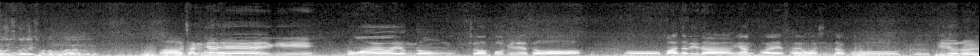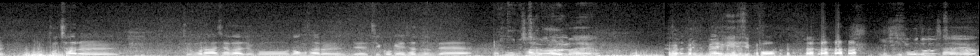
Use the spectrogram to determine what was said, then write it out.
오신 거예요 초농구하기? 아, 작년에 여기 동화영농조합법인에서 어, 마늘이랑 양파에 사용하신다고 그 비료를 두 차를 주문하셔가지고 농사를 이제 짓고 계셨는데 두 차면 얼마예요? 1620호 25돈 차예요?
